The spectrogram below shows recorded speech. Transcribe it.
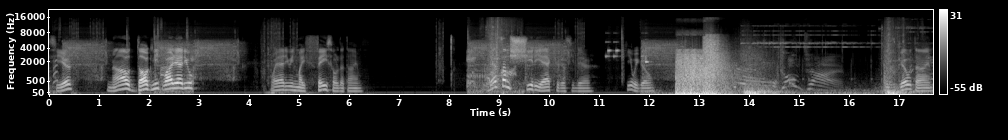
Guys here. Now, Dogmeat, why are you... Why are you in my face all the time? Had some shitty accuracy there. Here we go. It's go time.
